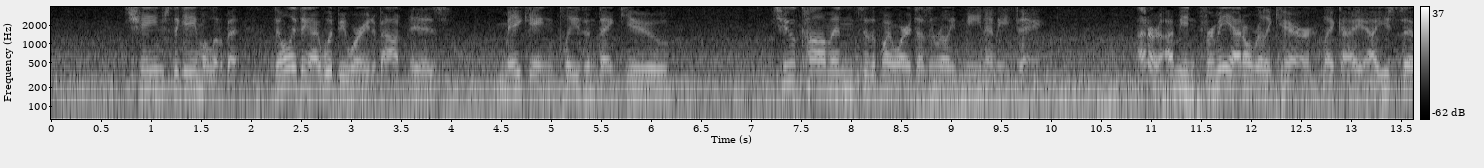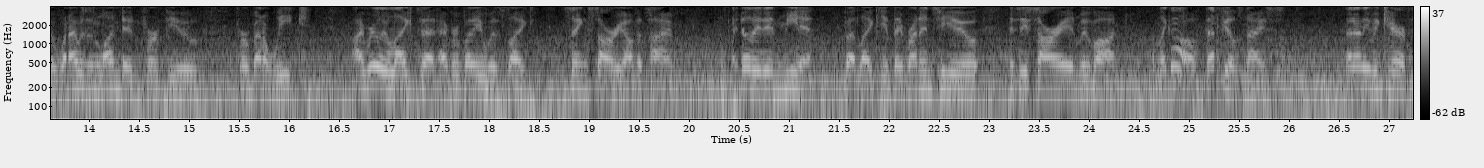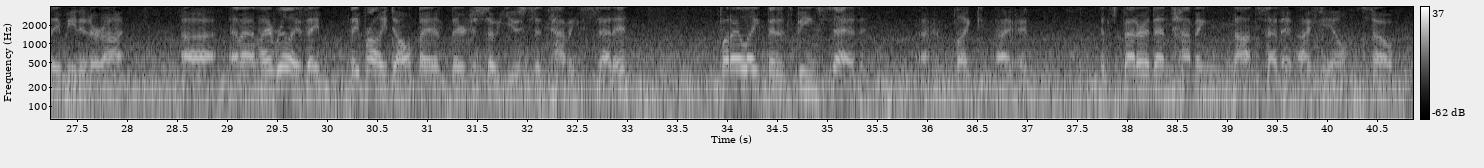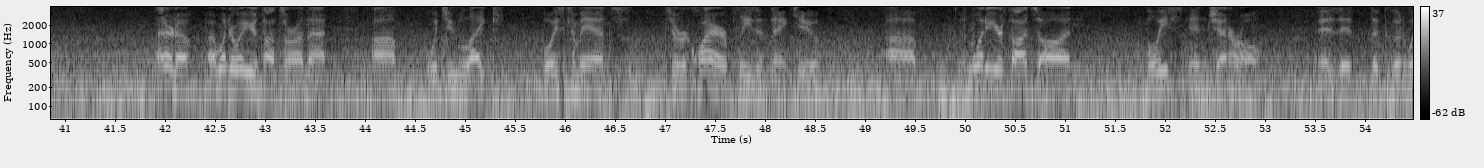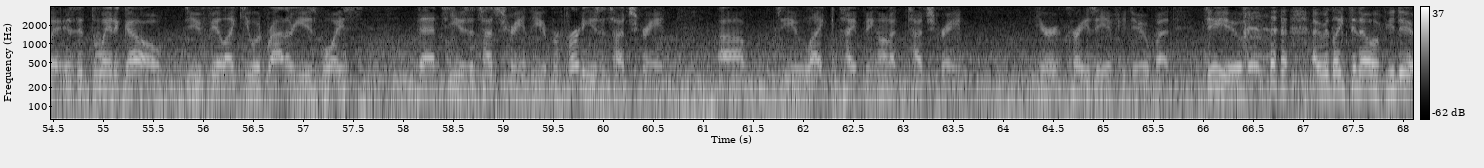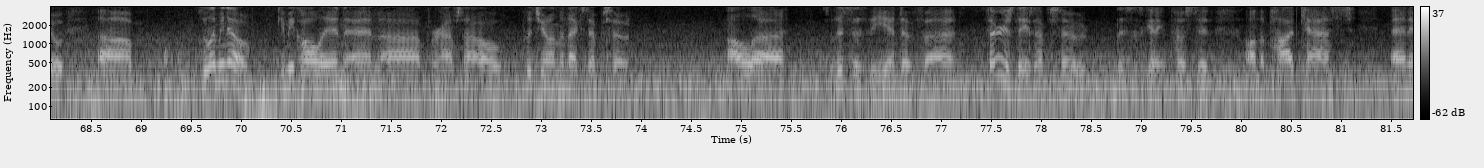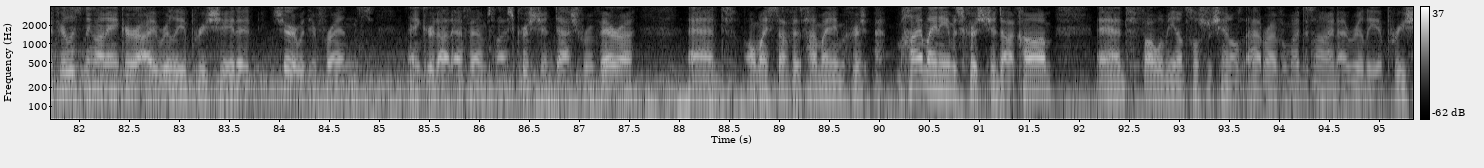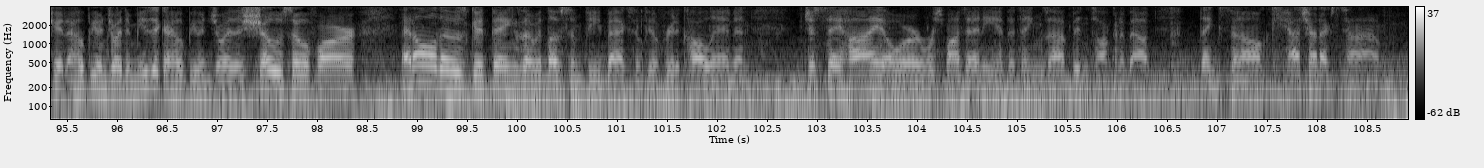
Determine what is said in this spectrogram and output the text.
change the game a little bit. The only thing I would be worried about is making please and thank you too common to the point where it doesn't really mean anything. I don't know. I mean, for me, I don't really care. Like, I, I used to, when I was in London for a few, for about a week, I really liked that everybody was like saying sorry all the time. I know they didn't mean it, but like they run into you, they say sorry and move on. I'm like, oh, that feels nice. I don't even care if they mean it or not. Uh, and, I, and, I, realize they, they probably don't. They, they're just so used to having said it. But I like that it's being said. Uh, like, I, it, it's better than having not said it, I feel. So, I don't know. I wonder what your thoughts are on that. Um, would you like voice commands to require please and thank you? Um, and what are your thoughts on voice in general? Is it the good way? Is it the way to go? Do you feel like you would rather use voice than to use a touchscreen? Do you prefer to use a touchscreen? Um, do you like typing on a touchscreen? You're crazy if you do, but do you? I would like to know if you do. Um, so let me know. Give me a call in, and uh, perhaps I'll put you on the next episode. I'll. Uh, so this is the end of uh, Thursday's episode. This is getting posted on the podcast. And if you're listening on Anchor, I really appreciate it. Share it with your friends. Anchor.fm slash Christian dash Rivera. And all my stuff is hi my name is hi my name is Christian.com and follow me on social channels at Rival My Design. I really appreciate it. I hope you enjoy the music. I hope you enjoy the show so far and all those good things. I would love some feedback, so feel free to call in and just say hi or respond to any of the things I've been talking about. Thanks, and I'll catch you next time.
